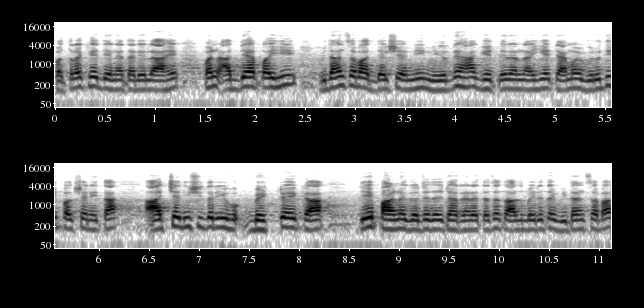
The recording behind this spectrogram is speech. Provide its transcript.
पत्रक हे देण्यात आलेलं आहे. पण अद्यापही विधानसभा अध्यक्ष यांनी निर्णय हा घेतलेला नाही आहे त्यामुळे विरोधी पक्षनेता आजच्या दिवशी तरी हो- भेटतोय का? ते पाहणं गरजेचं ठरणार आहे. तसंच आज बघितलं तर विधानसभा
